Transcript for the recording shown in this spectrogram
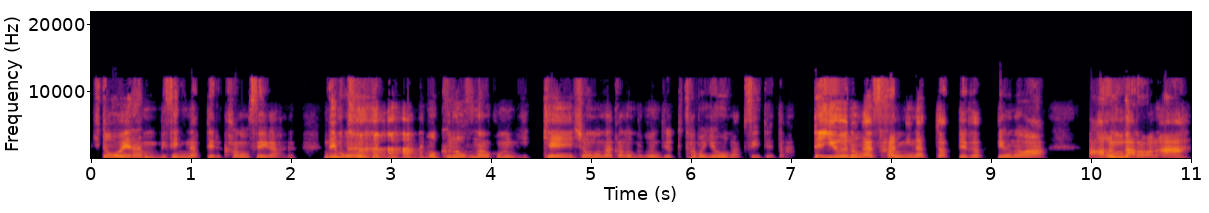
人を選ぶ店になっている可能性がある。でも、でもクローズドのコミュニケーションの中の部分で言うと多分4がついてた。っていうのが3になっちゃってたっていうのは、あるんだろうな。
